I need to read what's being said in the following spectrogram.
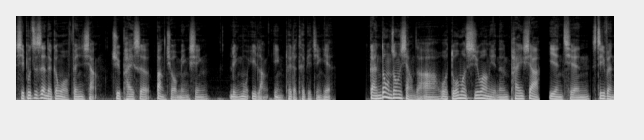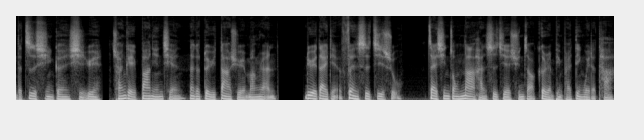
喜不自胜地跟我分享去拍摄棒球明星铃木一朗隐退的特别经验，感动中想着啊，我多么希望也能拍下。眼前，Steven 的自信跟喜悦传给八年前那个对于大学茫然、略带点愤世嫉俗，在心中呐喊世界、寻找个人品牌定位的他。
